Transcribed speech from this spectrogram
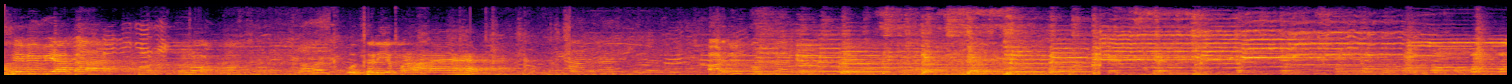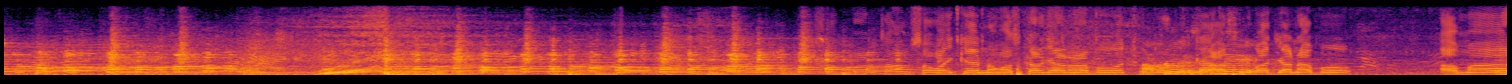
सेवी भी आता है और सुनो उत्तरीय पढ़ाना आए हैं अर्जुन गुप्ता সবাইকে নমস্কার জানাব ছোটদেরকে আশীর্বাদ জানাব। আমার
